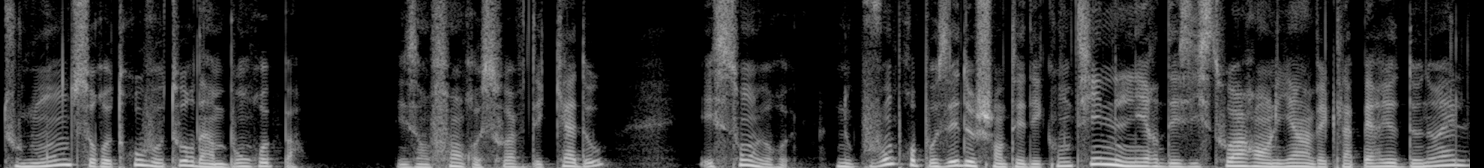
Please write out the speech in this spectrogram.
Tout le monde se retrouve autour d'un bon repas. Les enfants reçoivent des cadeaux et sont heureux. Nous pouvons proposer de chanter des comptines, lire des histoires en lien avec la période de Noël.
